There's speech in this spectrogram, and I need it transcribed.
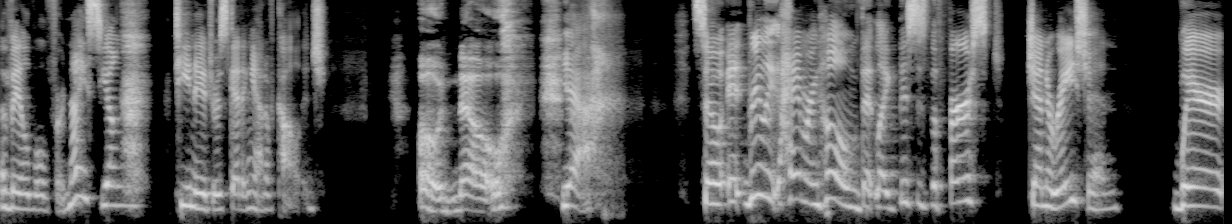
available for nice young teenagers getting out of college. Oh no. Yeah. So it really hammering home that like this is the first generation where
